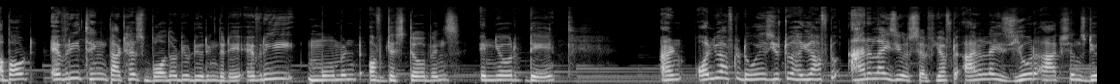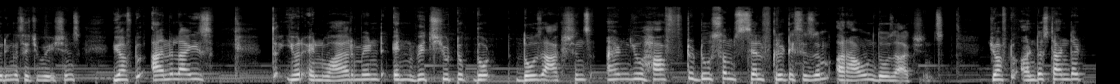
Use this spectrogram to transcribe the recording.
about everything that has bothered you during the day, every moment of disturbance in your day. And all you have to do is you to you have to analyze yourself. You have to analyze your actions during the situations. You have to analyze the, your environment in which you took those actions, and you have to do some self criticism around those actions. You have to understand that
